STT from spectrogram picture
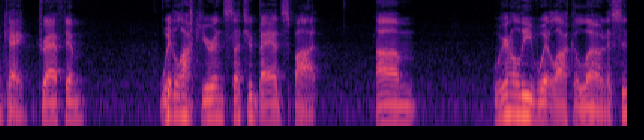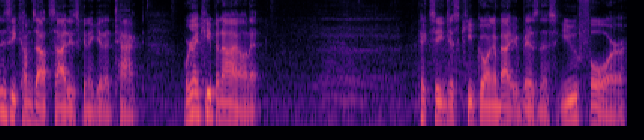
Okay, draft him. Whitlock, you're in such a bad spot. Um, we're going to leave Whitlock alone. As soon as he comes outside, he's going to get attacked. We're going to keep an eye on it. Pixie, just keep going about your business. You four,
